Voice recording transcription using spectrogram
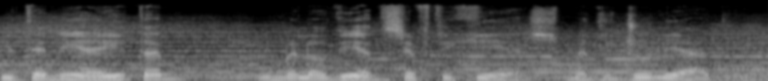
Η ταινία ήταν «Η μελωδία της ευτυχίας» με την Τζούλη Άντριος.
